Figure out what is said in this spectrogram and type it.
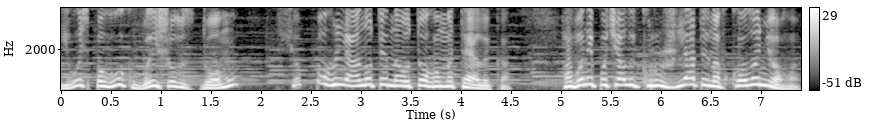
І ось павук вийшов з дому, щоб поглянути на отого метелика. А вони почали кружляти навколо нього.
